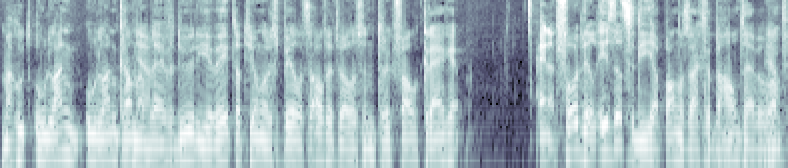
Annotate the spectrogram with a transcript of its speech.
Maar goed, hoe lang, hoe lang kan dat blijven duren? Je weet dat jongere spelers altijd wel eens een terugval krijgen. En het voordeel is dat ze die Japanners achter de hand hebben. Want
